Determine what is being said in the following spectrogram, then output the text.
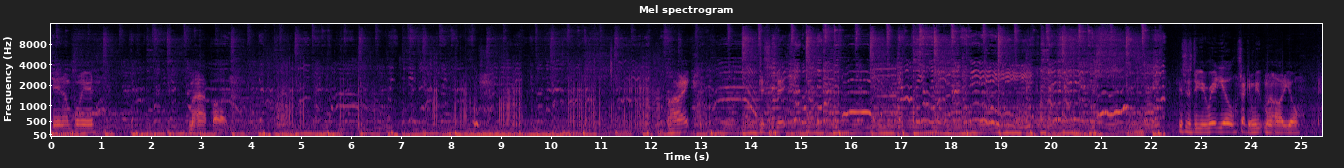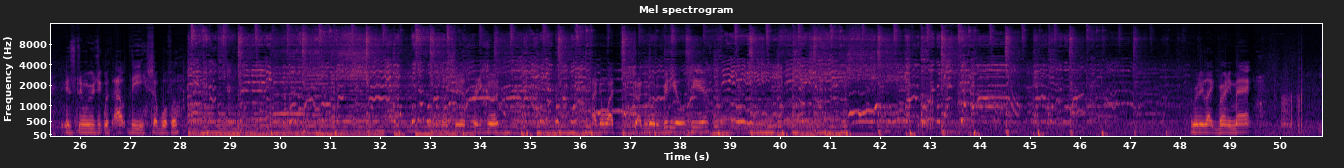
And I'm playing my iPod. All right. This is it. This is the radio, so I can mute my audio. It's the music without the subwoofer. This is pretty good. I can watch, I can go to videos here. Really like Bernie Mac.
